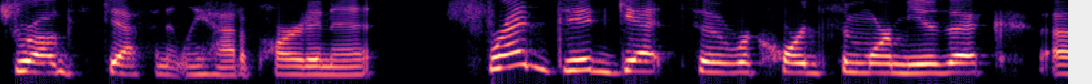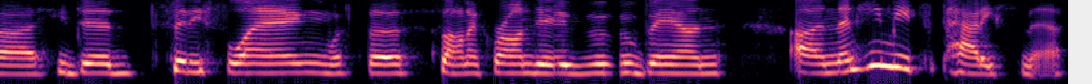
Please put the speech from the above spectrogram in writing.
drugs definitely had a part in it. Fred did get to record some more music. Uh, he did City Slang with the Sonic Rendezvous band, uh, and then he meets Patti Smith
